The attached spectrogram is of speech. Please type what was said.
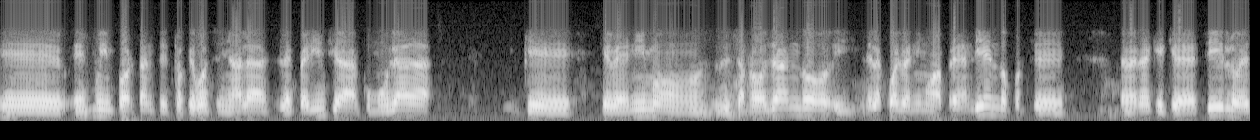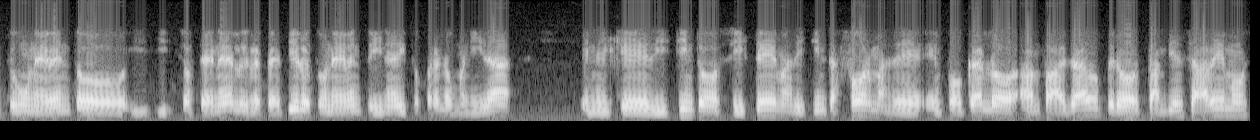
Eh, es muy importante esto que vos señalás, la experiencia acumulada que, que venimos desarrollando y de la cual venimos aprendiendo, porque la verdad que hay que decirlo, esto es un evento y, sostenerlo y repetirlo, es un evento inédito para la humanidad en el que distintos sistemas, distintas formas de enfocarlo han fallado, pero también sabemos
